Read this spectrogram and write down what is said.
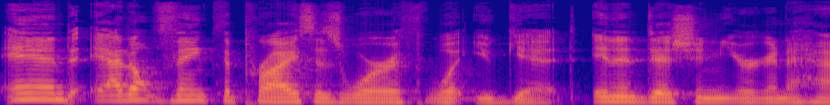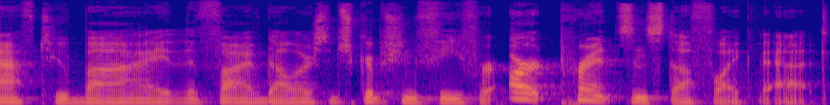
And I don't think the price is worth what you get. In addition, you're going to have to buy the $5 subscription fee for art prints and stuff like that.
